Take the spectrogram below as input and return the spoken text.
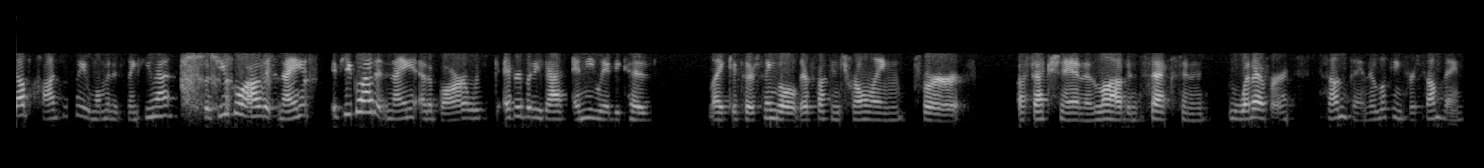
subconsciously, a woman is thinking that. So if you go out at night, if you go out at night at a bar, which everybody's at anyway, because like if they're single, they're fucking trolling for affection and love and sex and whatever, something. They're looking for something.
